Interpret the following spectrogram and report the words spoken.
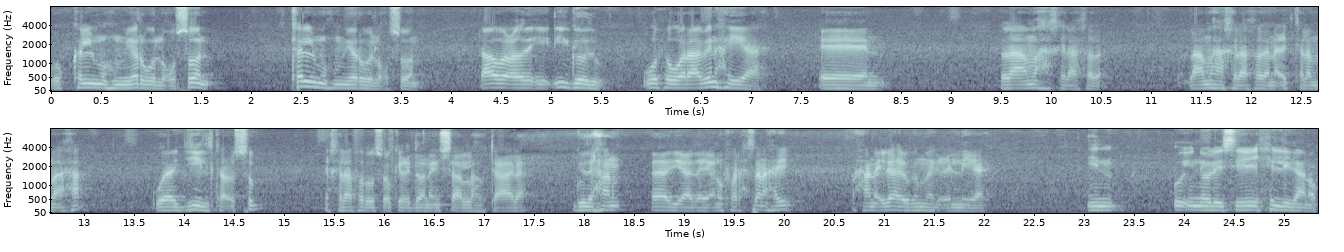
wa kalmuhum yarwi lqusuun kalmuhum yarwi lqusuun dhaawacooda iyo dhiigoodu wuxuu waraabinhayaa laamaha khilaafada laamaha khilaafadana cid kale ma aha waa jiilka cusub ee khilaafada u soo kici doona insha allahu tacaala guud ahaan aada iyo aad ayaan u faraxsanahay waxaana ilaahay uga mahad celinayaa in uu inoolaysiiyey xilligan oo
